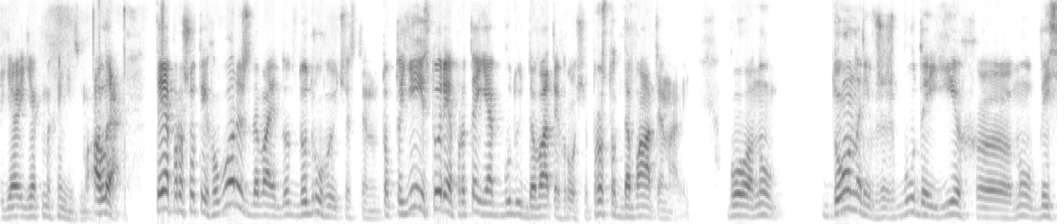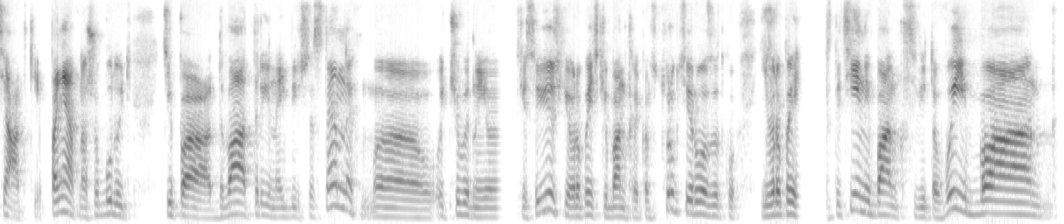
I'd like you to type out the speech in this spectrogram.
як, як механізму. Але те, про що ти говориш, давай до, до другої частини. Тобто є історія про те, як будуть давати гроші, просто давати навіть. Бо ну донорів вже ж буде їх е, ну десятки. Понятно, що будуть типа два-три найбільш системних. Е, очевидно, Європейський Союз, Європейський банк реконструкції розвитку, Європейський інвестиційний банк, Світовий банк.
